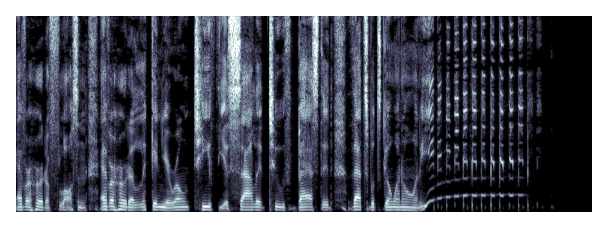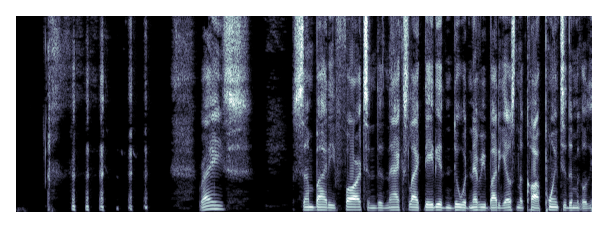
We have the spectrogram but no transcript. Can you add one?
Ever heard of flossing? Ever heard of licking your own teeth, you salad tooth bastard? That's what's going on. Right? Somebody farts and then acts like they didn't do it, and everybody else in the car points at them and goes,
